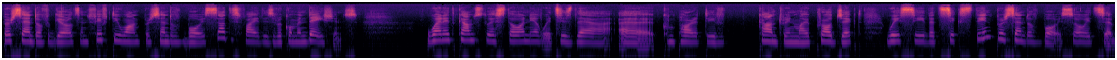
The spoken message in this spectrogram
percent of girls and 51% of boys satisfy these recommendations. When it comes to Estonia, which is the uh, comparative country in my project, we see that 16% of boys, so it's a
